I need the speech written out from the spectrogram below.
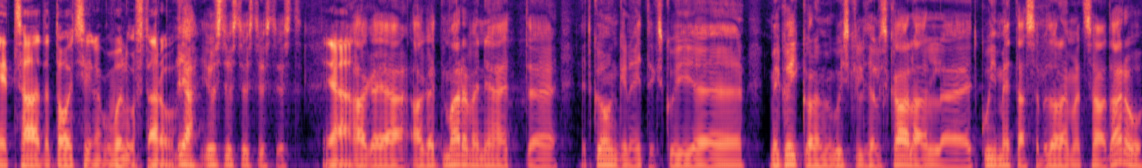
et saada Tootsi nagu võlust aru. jah, just, just, just, just, just. jaa, aga jaa, aga et ma arvan ja, et, et kui ongi näiteks, kui äh, me kõik oleme kuskil seal skaalal, et kui metas sa pead olema, et saada aru,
